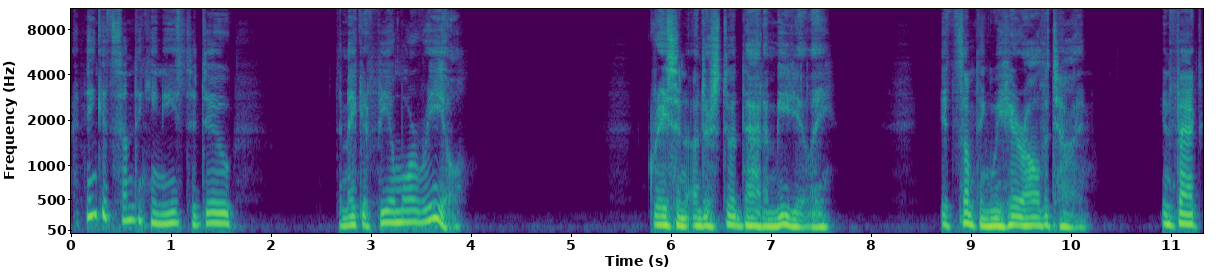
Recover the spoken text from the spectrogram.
I think it's something he needs to do to make it feel more real. Grayson understood that immediately. It's something we hear all the time. In fact,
